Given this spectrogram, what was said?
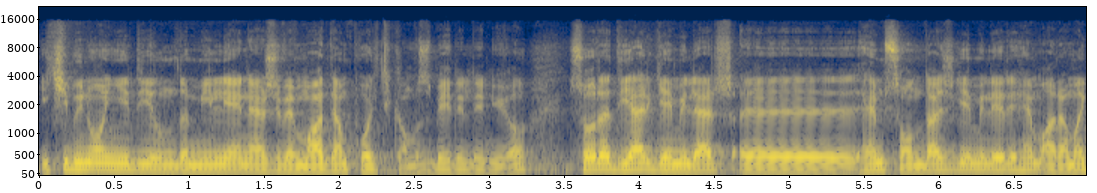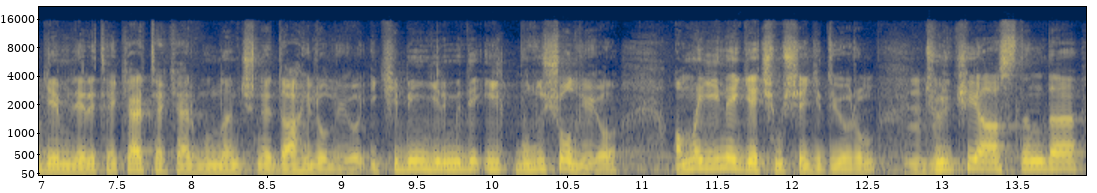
2017 yılında Milli Enerji ve Maden Politikamız belirleniyor. Sonra diğer gemiler e, hem sondaj gemileri hem arama gemileri teker teker bunların içine dahil oluyor. 2020'de ilk buluş oluyor. Ama yine geçmişe gidiyorum. Türkiye aslında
